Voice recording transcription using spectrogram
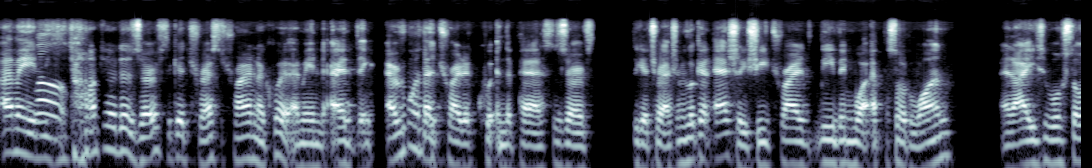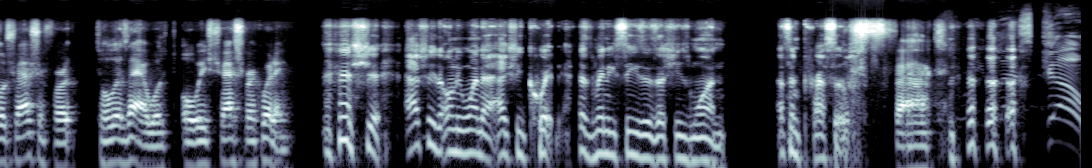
I mean, Well- Hunter deserves to get trashed trying to quit. I mean, I think everyone that tried to quit in the past deserves to get trashed. I mean, look at Ashley. She tried leaving what episode one, and I will still trash her for till this day. I will always trash her for quitting. Shit. Actually, the only one that actually quit as many seasons as she's won. That's impressive. Fact. Let's go.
